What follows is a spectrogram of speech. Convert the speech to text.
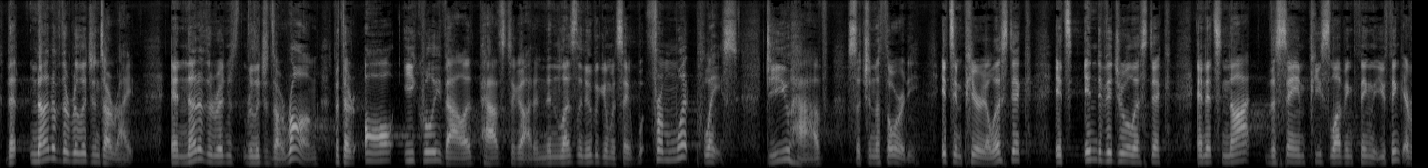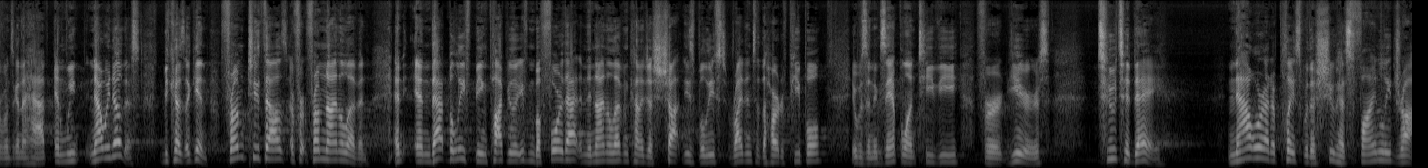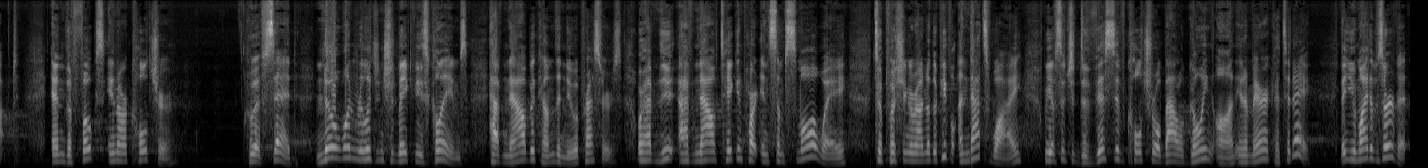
that none of the religions are right, and none of the religions are wrong, but they're all equally valid paths to God. And then Lesslie Newbigin would say, From what place do you have such an authority? It's imperialistic, it's individualistic, and it's not the same peace loving thing that you think everyone's going to have. And we, now we know this because, again, from, 2000, from 9 11, and, and that belief being popular even before that, and the 9 11 kind of just shot these beliefs right into the heart of people. It was an example on TV for years to today, now we're at a place where the shoe has finally dropped. And the folks in our culture who have said no one religion should make these claims have now become the new oppressors or have, new, have now taken part in some small way to pushing around other people. And that's why we have such a divisive cultural battle going on in America today, that you might observe it.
